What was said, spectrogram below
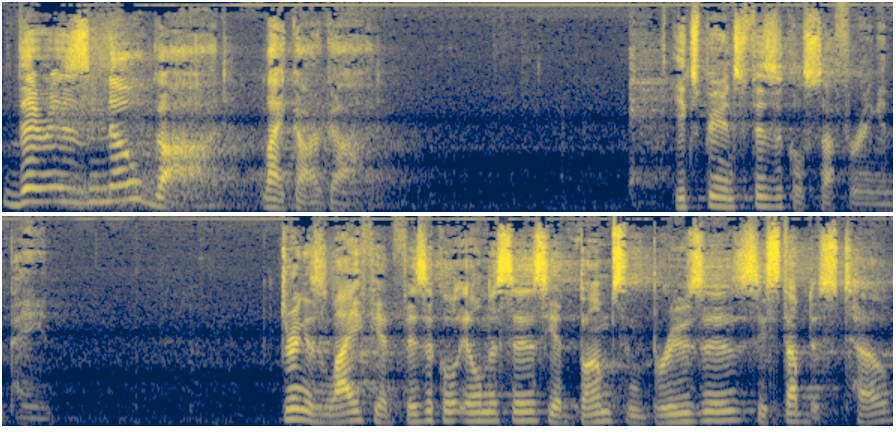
There is no God like our God. He experienced physical suffering and pain. During his life, he had physical illnesses, he had bumps and bruises, he stubbed his toe.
